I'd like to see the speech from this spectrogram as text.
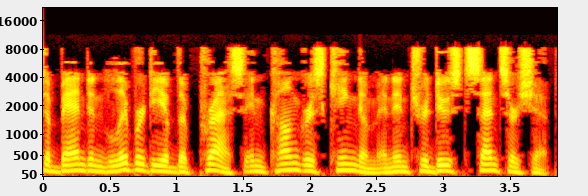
abandoned liberty of the press in Congress Kingdom and introduced censorship.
